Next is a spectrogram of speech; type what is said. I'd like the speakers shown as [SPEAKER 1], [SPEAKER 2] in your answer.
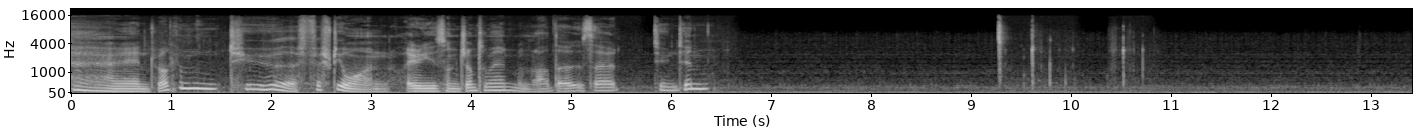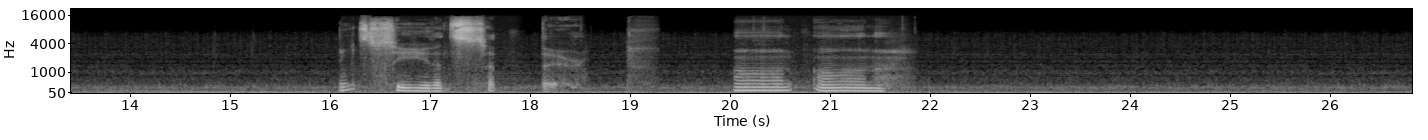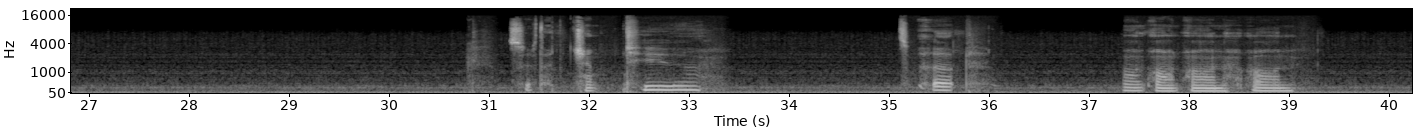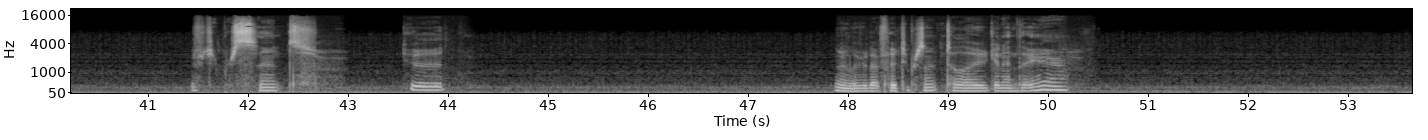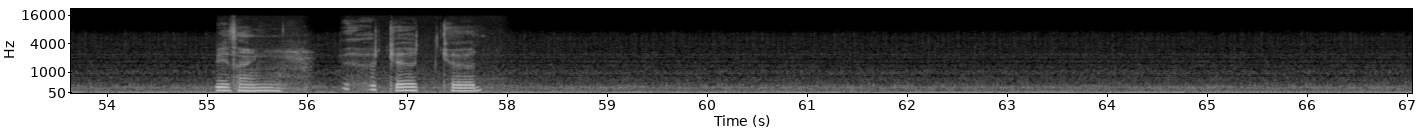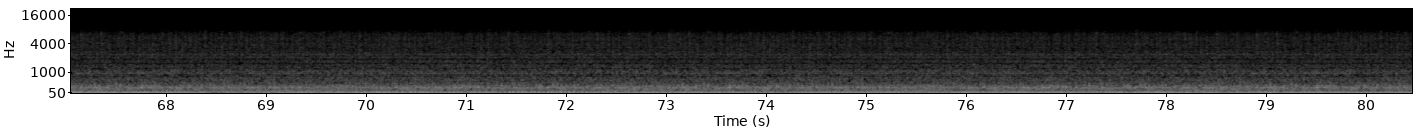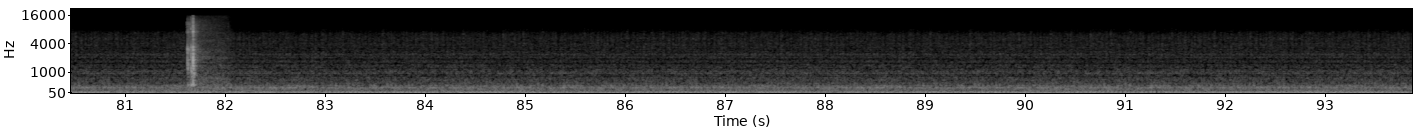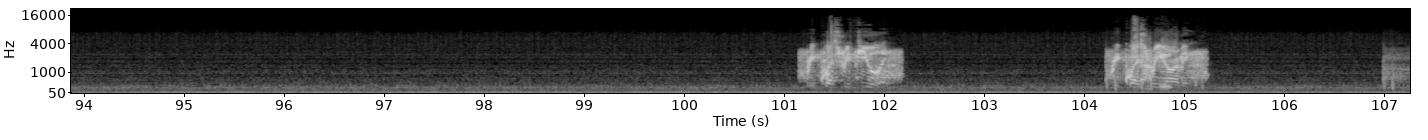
[SPEAKER 1] And welcome to uh, 51, ladies and gentlemen, and all those that tuned in. Let's see, that's set there. On, on. So if that jump two, it's up. On, on, on, on. 50%. Good. I'm gonna leave it at 50% until I get in the air. Breathing. Good, good, good.
[SPEAKER 2] Refueling. Request
[SPEAKER 3] Copy.
[SPEAKER 2] rearming.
